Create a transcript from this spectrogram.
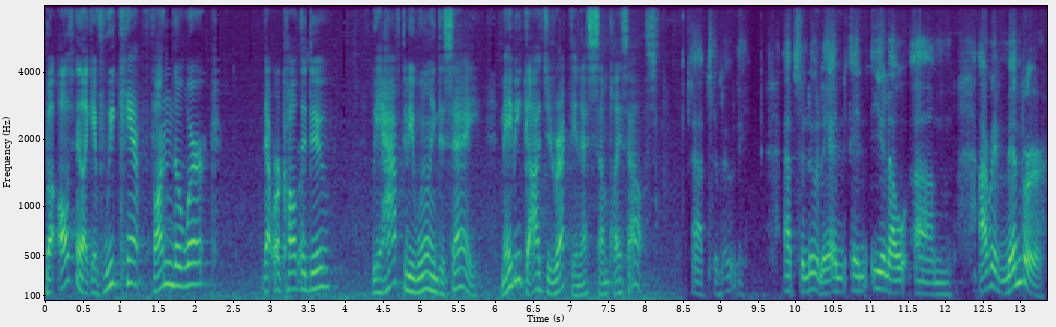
But ultimately, like if we can't fund the work that we're called right. to do, we have to be willing to say, maybe God's directing us someplace else. Absolutely. Absolutely. And, and you know, um, I remember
